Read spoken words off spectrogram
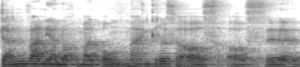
dann waren ja nochmal Bombeneingriffe auf, auf äh,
